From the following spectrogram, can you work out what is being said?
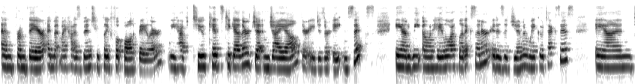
And from there, I met my husband who played football at Baylor. We have two kids together, Jet and Jael. Their ages are eight and six. And we own Halo Athletic Center. It is a gym in Waco, Texas and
